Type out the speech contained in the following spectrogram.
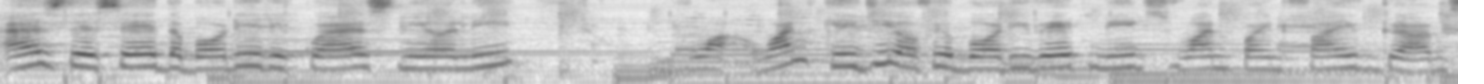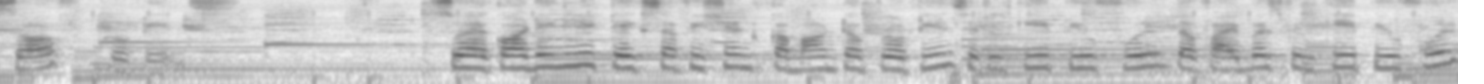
As they say, the body requires nearly 1 kg of your body weight needs 1.5 grams of proteins so accordingly take sufficient amount of proteins it will keep you full the fibers will keep you full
